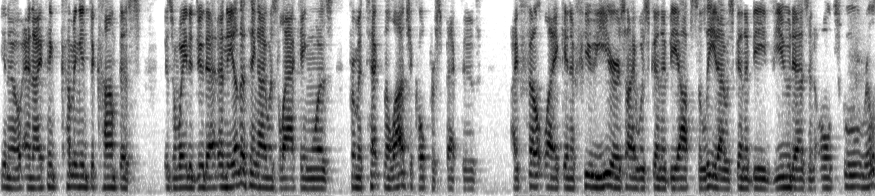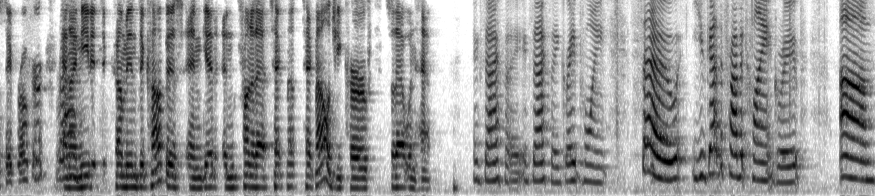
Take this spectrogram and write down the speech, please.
you know. And I think coming into Compass is a way to do that. And the other thing I was lacking was from a technological perspective I felt like in a few years I was going to be obsolete. I was going to be viewed as an old school real estate broker, right. and I needed to come into Compass and get in front of that techn- technology curve so that wouldn't happen. Exactly, exactly. Great point. So you've got the private client group. Um,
